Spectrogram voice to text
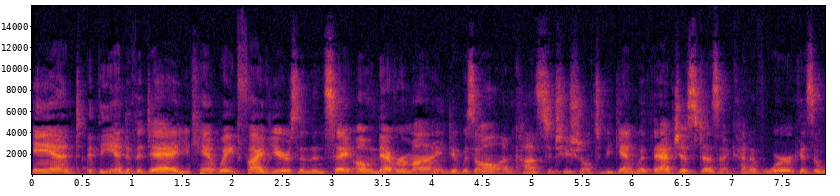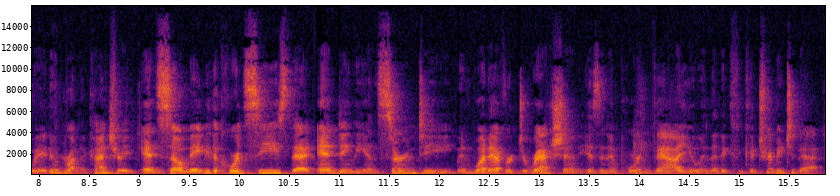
And at the end of the day, you can't wait five years and then say, oh, never mind, it was all unconstitutional to begin with. That just doesn't kind of work as a way to run a country. And so maybe the court sees that ending the uncertainty in whatever direction is an important value and that it can contribute to that.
